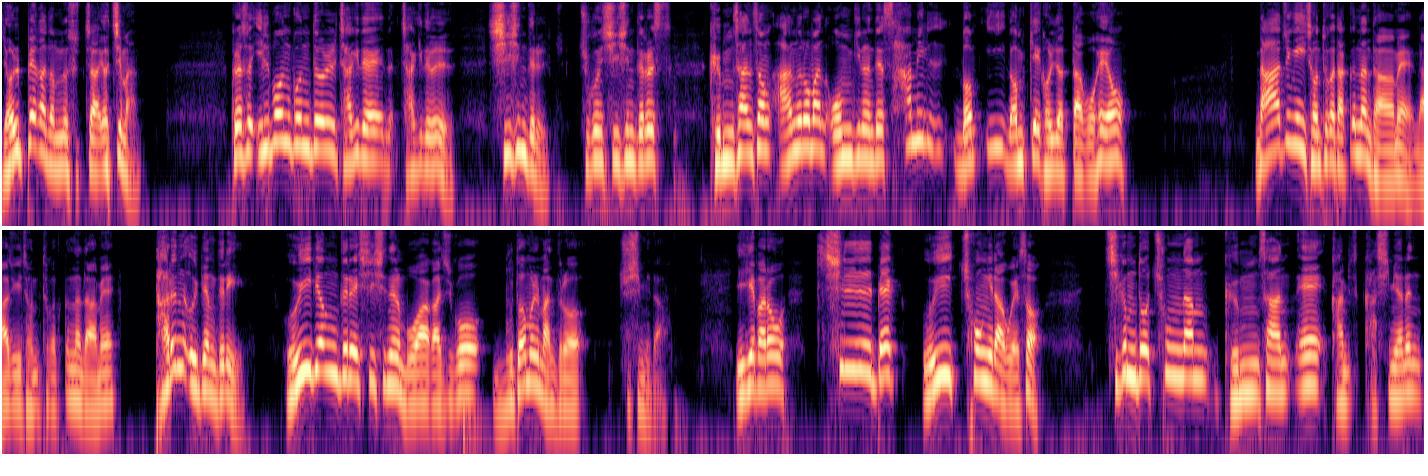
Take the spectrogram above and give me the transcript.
10배가 넘는 숫자였지만 그래서 일본군들 자기들 자기들 시신들을 죽은 시신들을 금산성 안으로만 옮기는데 3일 넘 이 넘게 걸렸다고 해요. 나중에 이 전투가 다 끝난 다음에 나중에 전투가 끝난 다음에 다른 의병들이 의병들의 시신을 모아가지고 무덤을 만들어 주십니다. 이게 바로 700 의총이라고 해서 지금도 충남 금산에 가시면은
